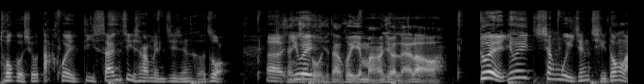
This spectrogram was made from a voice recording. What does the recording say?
脱口秀大会第三季上面进行合作。呃，因为脱口秀大会也马上就要来了啊！对，因为项目已经启动了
